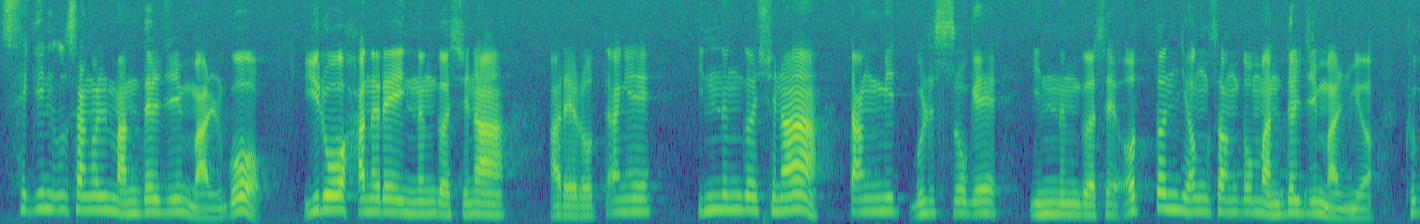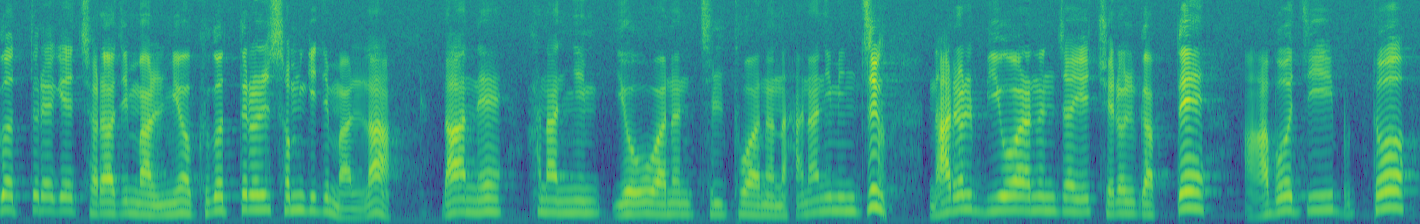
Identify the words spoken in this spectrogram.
새긴 우상을 만들지 말고 위로 하늘에 있는 것이나 아래로 땅에 있는 것이나 땅 및 물 속에 있는 것에 어떤 형상도 만들지 말며 그것들에게 절하지 말며 그것들을 섬기지 말라. 나 내 하나님 여호와는 질투하는 하나님인즉 나를 미워하는 자의 죄를 갚되 아버지부터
